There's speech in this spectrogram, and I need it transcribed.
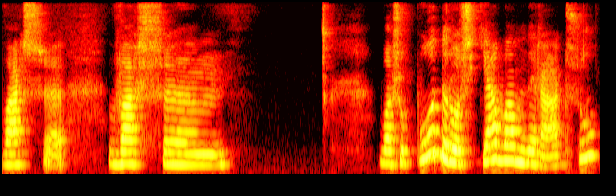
ваш, ваш, ем, вашу подорож, я вам не раджу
